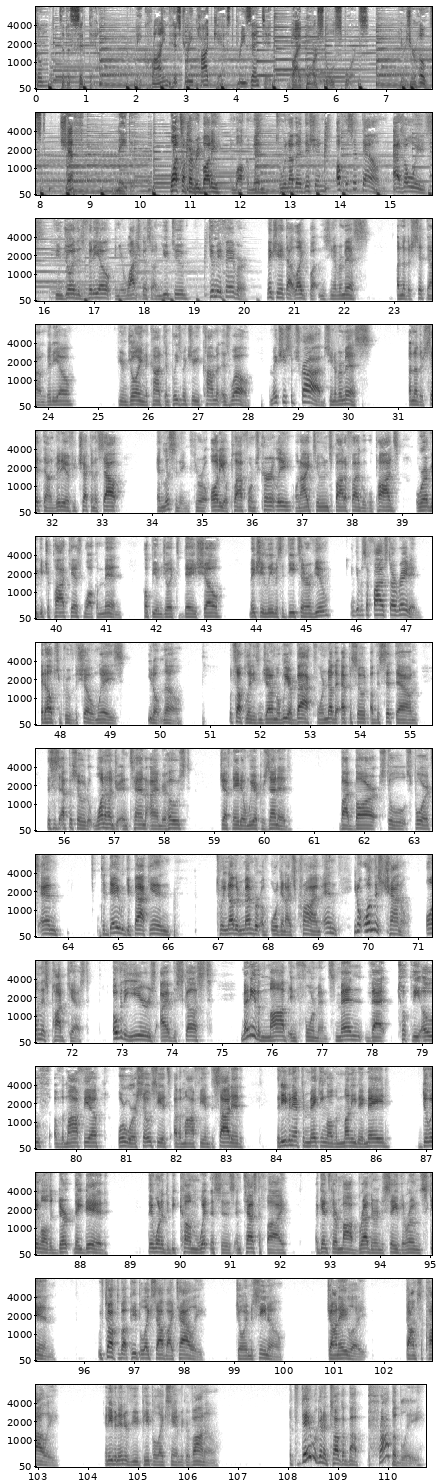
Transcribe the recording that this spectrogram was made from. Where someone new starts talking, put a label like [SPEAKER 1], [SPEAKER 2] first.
[SPEAKER 1] Welcome to The Sit Down, a crime history podcast presented by Barstool Sports. Here's your host, Jeff Nadu.
[SPEAKER 2] What's up, everybody, and welcome in to another edition of The Sit Down. As always, if you enjoy this video and you're watching us on YouTube, do me a favor. Make sure you hit that like button so you never miss another sit down video. If you're enjoying the content, please make sure you comment as well. Make sure you subscribe so you never miss another sit down video. If you're checking us out and listening through our audio platforms currently on iTunes, Spotify, Google Pods, or wherever you get your podcast, welcome in. Hope you enjoyed today's show. Make sure you leave us a detailed review and give us a five star rating. It helps improve the show in ways you don't know. What's up, ladies and gentlemen? We are back for another episode of the Sit Down. This is episode 110. I am your host, Jeff Nadu, and we are presented by Barstool Sports. And today we get back in to another member of organized crime. And, you know, on this channel, on this podcast, over the years, I've discussed many of the mob informants, men that took the oath of the mafia or were associates of the mafia and decided that even after making all the money they made, doing all the dirt they did, they wanted to become witnesses and testify against their mob brethren to save their own skin. We've talked about people like Sal Vitale, Joey Massino, John Alite, Dom Cicale, and even interviewed people like Sammy Gravano. But today we're going to talk about probably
